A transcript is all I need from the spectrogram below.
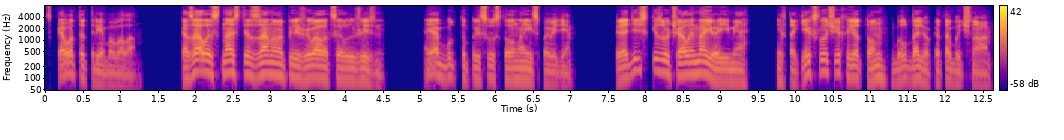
с кого-то требовала. Казалось, Настя заново переживала целую жизнь, а я будто присутствовал на исповеди. Периодически звучало и мое имя, и в таких случаях ее тон был далек от обычного.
